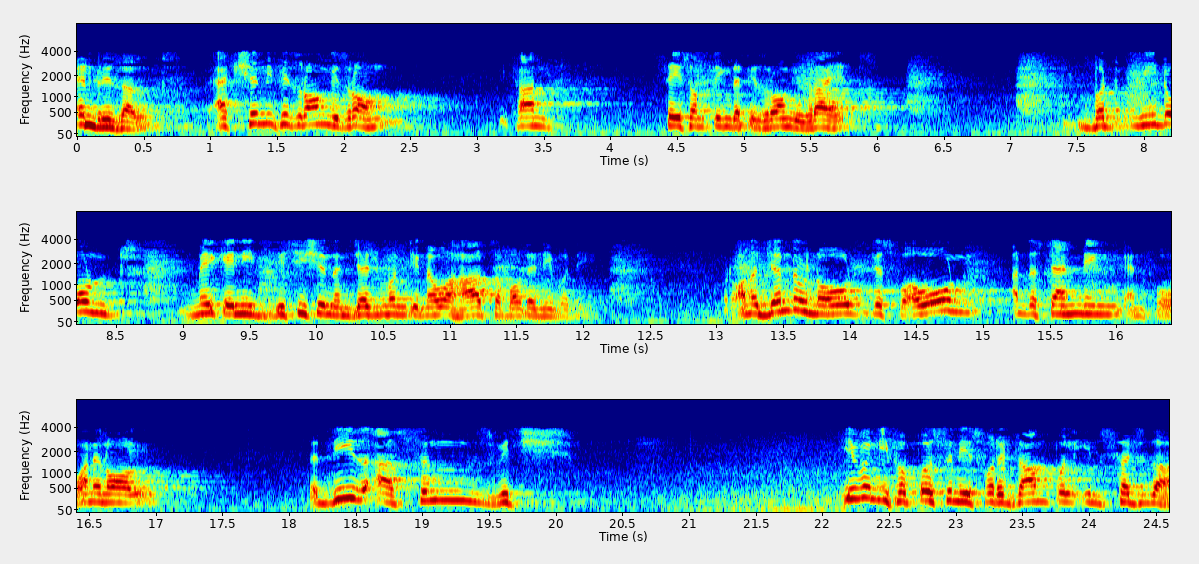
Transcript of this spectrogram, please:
end result. Action, if it's wrong, is wrong. We can't say something that is wrong is right. But we don't make any decision and judgment in our hearts about anybody. But on a general note, just for our own understanding and for one and all, that these are sins which, even if a person is, for example, in sajda,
